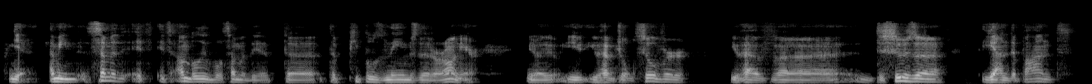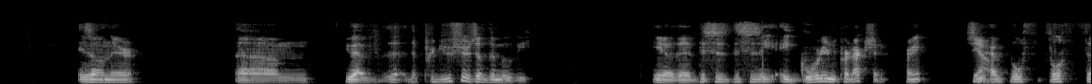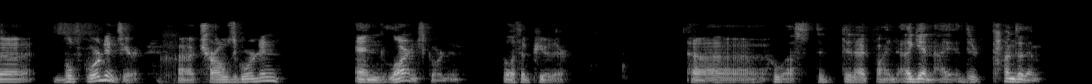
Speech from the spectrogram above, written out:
Yeah, I mean, some of the, it's it's unbelievable. Some of the the the people's names that are on here. You know, you you have Joel Silver, you have uh, D'Souza, Jan de Bont is on there. Um, you have the, the producers of the movie. You know, the this is this is a, a Gordon production, right? So yeah. you have both both uh, both Gordons here, uh, Charles Gordon and Lawrence Gordon, both appear there. Uh, who else did, did I find? Again, I, there are tons of them.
